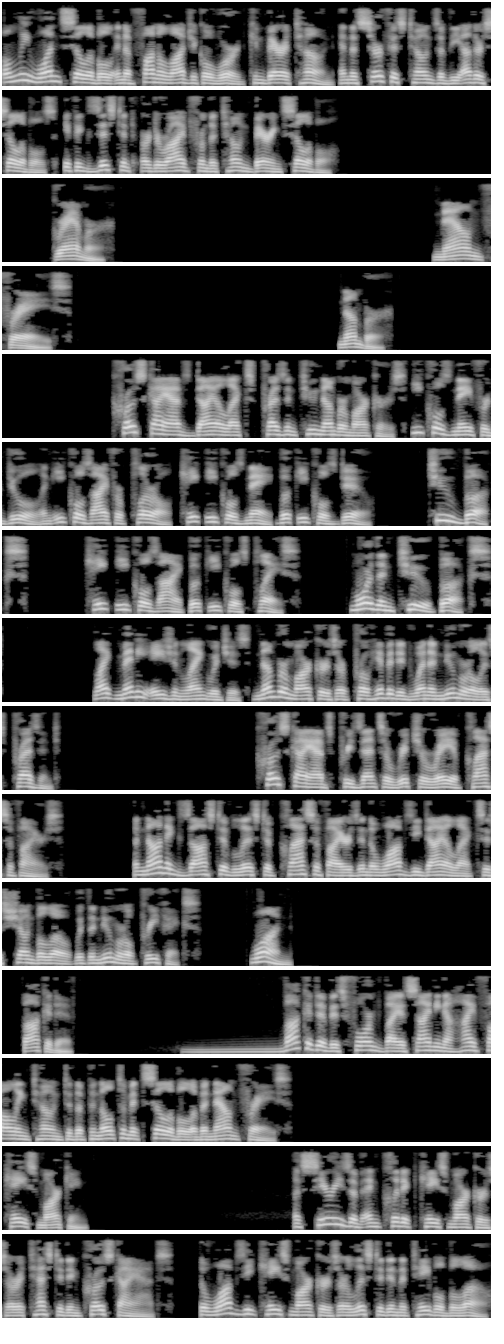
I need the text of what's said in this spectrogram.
Only one syllable in a phonological word can bear a tone, and the surface tones of the other syllables, if existent, are derived from the tone-bearing syllable. Grammar Noun phrase Number Khroskyabs dialects present two number markers, equals nay for dual and equals i for plural, cape equals nay, book equals do. Two books. Cape equals i, book equals place. More than two books. Like many Asian languages, number markers are prohibited when a numeral is present, Khroskyabs presents a rich array of classifiers. A non-exhaustive list of classifiers in the Wobzi dialects is shown below, with the numeral prefix 1. Vocative Vocative is formed by assigning a high-falling tone to the penultimate syllable of a noun phrase. Case marking A series of enclitic case markers are attested in Khroskyabs. The Wobzi case markers are listed in the table below.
